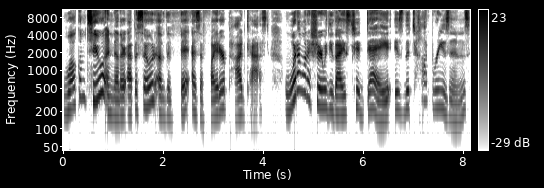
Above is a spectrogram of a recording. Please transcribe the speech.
Welcome to another episode of the Fit as a Fighter podcast. What I want to share with you guys today is the top reasons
